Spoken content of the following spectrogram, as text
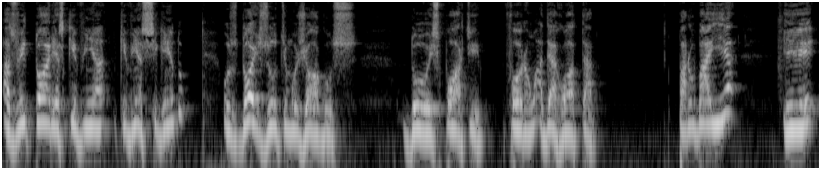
as vitórias que vinha, que vinha seguindo. Os dois últimos jogos do esporte foram a derrota para o Bahia e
